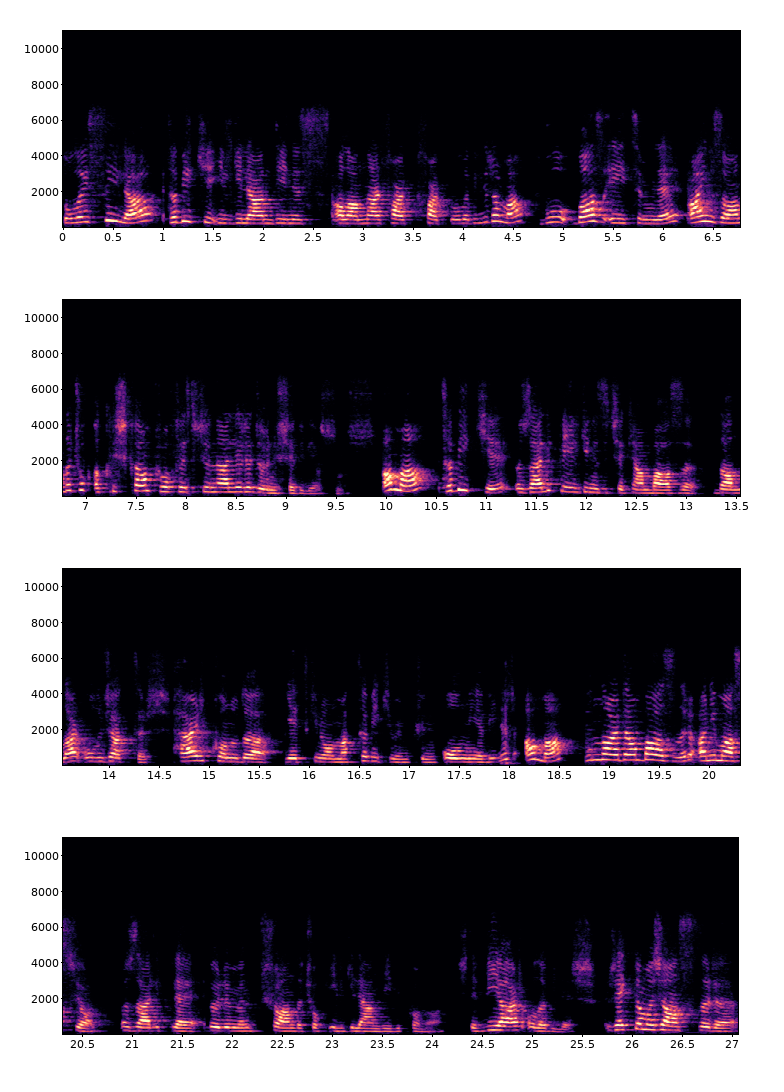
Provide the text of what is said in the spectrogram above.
Dolayısıyla tabii ki ilgilendiğiniz alanlar farklı farklı olabilir ama bu baz eğitimle aynı zamanda çok akışkan profesyonellere dönüşebiliyorsunuz. Ama tabii ki özellikle ilginizi çeken bazı dallar olacaktır. Her konuda yetkin olmak tabii ki mümkün olmayabilir ama bunlardan bazıları animasyon, özellikle bölümün şu anda çok ilgilendiği bir konu. İşte VR olabilir. Reklam ajansları,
